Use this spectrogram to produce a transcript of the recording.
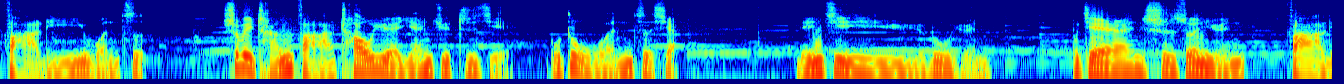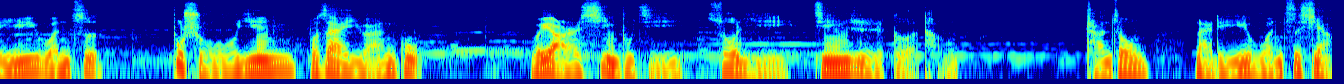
法离文字，是为禅法超越言句之解，不著文字相。临济语录云：“不见世尊云，法离文字，不属因不在缘故。”唯而信不及，所以今日葛藤。禅宗乃离文字相，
